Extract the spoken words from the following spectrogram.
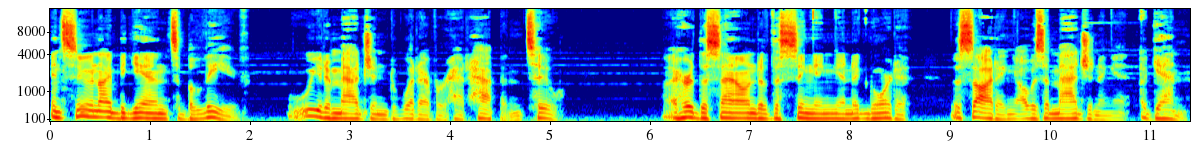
and soon I began to believe we'd imagined whatever had happened, too. I heard the sound of the singing and ignored it, deciding I was imagining it again.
